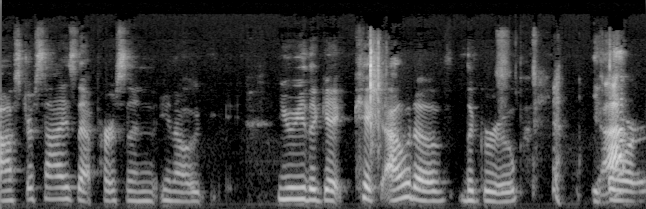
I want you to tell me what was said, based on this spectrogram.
ostracized that person you know you either get kicked out of the group yeah. or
